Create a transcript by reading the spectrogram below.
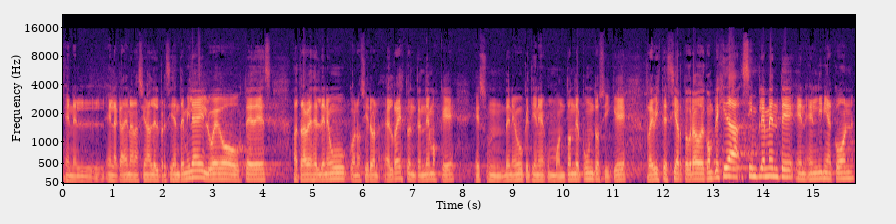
en, el, en la cadena nacional del presidente Milei, luego ustedes a través del DNU, conocieron el resto, entendemos que es un DNU que tiene un montón de puntos y que reviste cierto grado de complejidad, simplemente en, línea con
